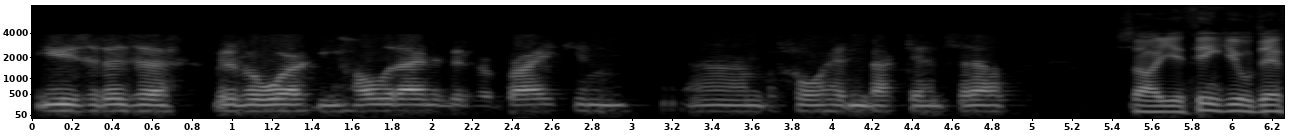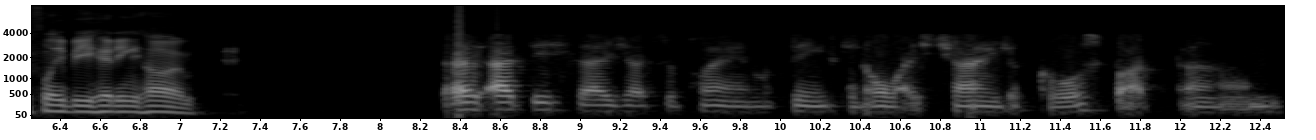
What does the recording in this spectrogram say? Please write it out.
use it as a bit of a working holiday and a bit of a break, and um, before heading back down south. So you think you'll definitely be heading home? At, at this stage, that's the plan. Things can always change, of course, but um,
